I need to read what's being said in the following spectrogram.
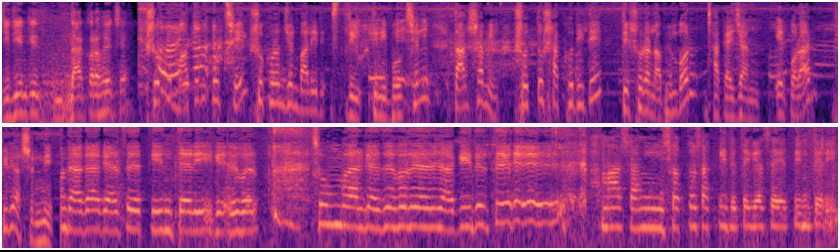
জিডিএনটি দায়ের করা হয়েছে। শোকে মাতম করছে সুখরঞ্জন বালির স্ত্রী। তিনি বলছেন তার স্বামী সত্য সাক্ষ্য দিতে তেসরা নভেম্বর ঢাকায় যান। এরপর আর ফিরে আসেননি। ঢাকা গেছে তিন তারিখ এবার সোমবার গেছে বলে সাক্ষী দিতে। আমার স্বামী সত্য সাক্ষী দিতে গেছে তিন তারিখ।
